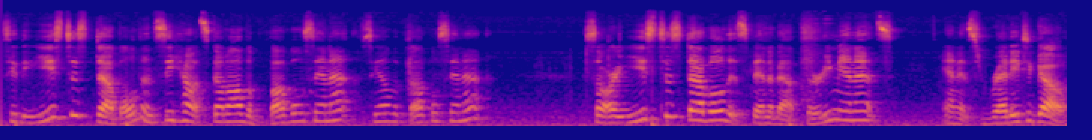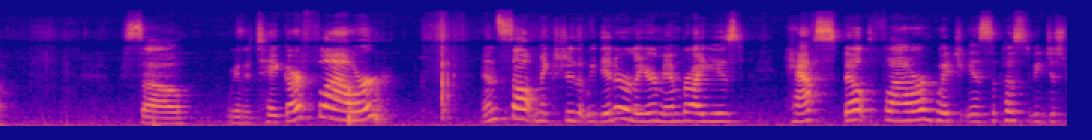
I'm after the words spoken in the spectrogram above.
See, the yeast is doubled and see how it's got all the bubbles in it? See all the bubbles in it? So our yeast is doubled. It's been about 30 minutes and it's ready to go. So we're going to take our flour and salt mixture that we did earlier. Remember I used half spelt flour, which is supposed to be just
